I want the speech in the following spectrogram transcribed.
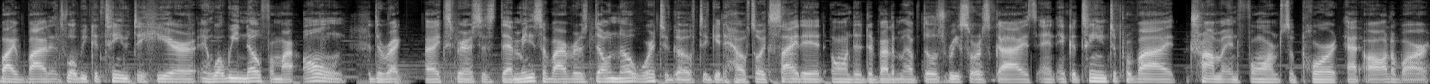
by violence. What we continue to hear and what we know from our own direct Uh, experiences that many survivors don't know where to go to get help. So excited on the development of those resource guides and, and continue to provide trauma informed support at all of our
